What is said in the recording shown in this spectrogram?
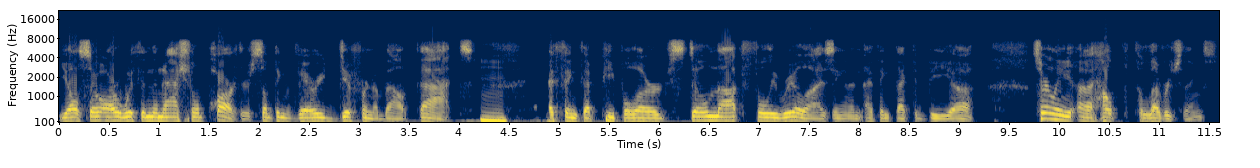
you also are within the national park. There's something very different about that. Mm. I think that people are still not fully realizing, and I think that could be uh, certainly uh, help to leverage things.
